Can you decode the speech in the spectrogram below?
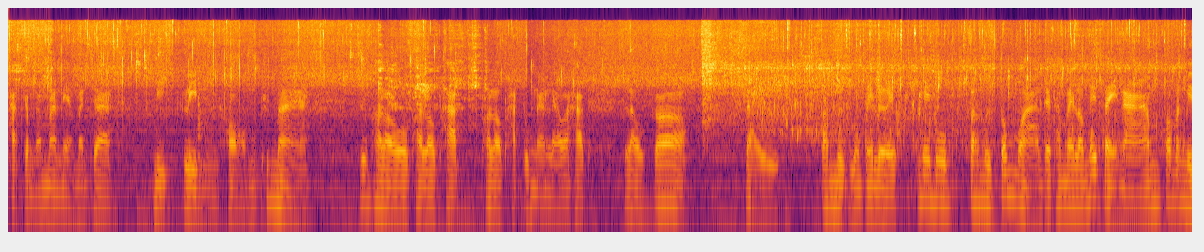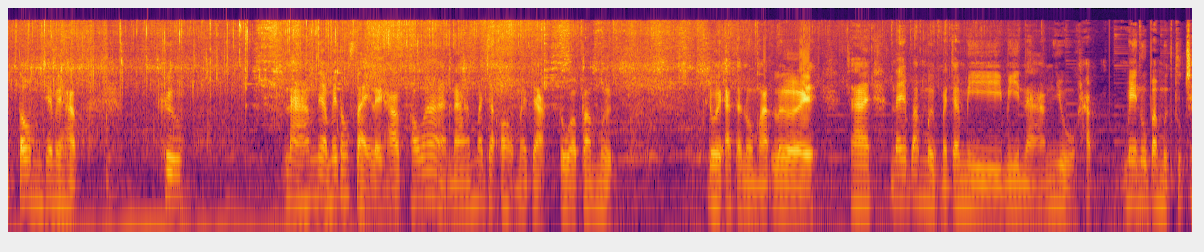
ผัดกับน้ำมันเนี่ย มันจะมีกลิ่นหอมขึ้นมา ซึ่งพอเราพอเราผัดพอเราผัดตรงนั้นแล้วครับ เราก็ใส่ ปลาหมึกลงไปเลย เมนูปลาหมึกต้มหวาน แต่ทำไมเราไม่ใส่น้ำเพราะมันมีต้มใช่ไหมครับ คือน้ำเนี่ยไม่ต้องใส่เลยครับ เพราะว่าน้ำมันจะออกมาจากตัวปลาหมึก โดยอัตโนมัติเลย ใช่ ในปลาหมึกมันจะมีมีน้ำอยู่ครับ เมนูปลาหมึกทุกช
